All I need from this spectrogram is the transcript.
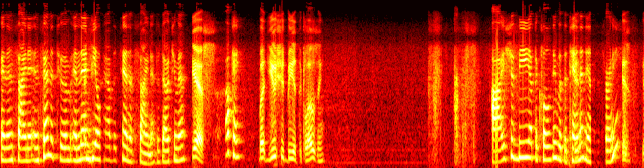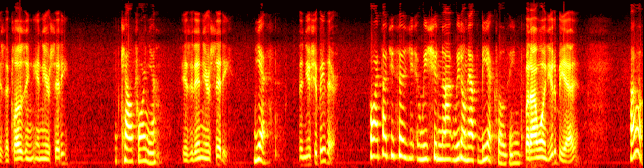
and then sign it and send it to him, and then he'll have the tenant sign it. Is that what you meant? Yes. Okay. But you should be at the closing. I should be at the closing with the tenant and the attorney? Is is the closing in your city? California. Is it in your city? Yes. Then you should be there. Oh, I thought you said you- we should not, we don't have to be at closing. But I want you to be at it. Oh,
